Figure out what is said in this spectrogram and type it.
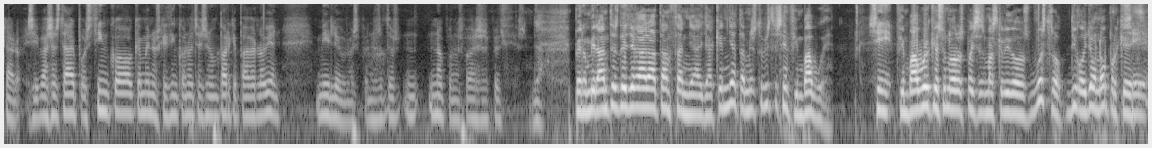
Claro, si vas a estar pues cinco, que menos que cinco noches en un parque para verlo bien, mil euros. Pero nosotros no podemos pagar esos precios. Ya. Pero mira, antes de llegar a Tanzania y a Kenia, también estuviste en Zimbabue. Sí, Zimbabue, que es uno de los países más queridos vuestro, digo yo, ¿no? Porque Sí.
